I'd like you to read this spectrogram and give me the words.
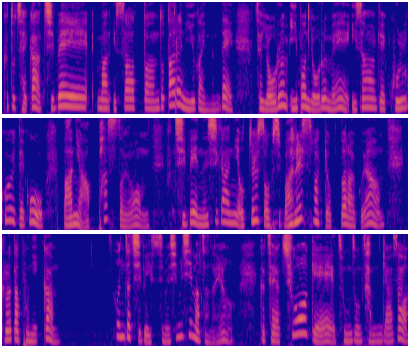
그도 제가 집에만 있었던 또 다른 이유가 있는데 제가 여름 이번 여름에 이상하게 골골대고 많이 아팠어요. 집에 있는 시간이 어쩔 수 없이 많을 수밖에 없더라고요. 그러다 보니까 혼자 집에 있으면 심심하잖아요. 그 제가 추억에 종종 잠겨서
